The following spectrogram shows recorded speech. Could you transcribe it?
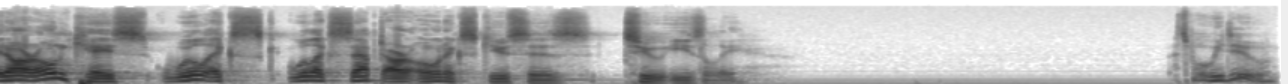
In our own case, we'll, ex- we'll accept our own excuses too easily. That's what we do.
